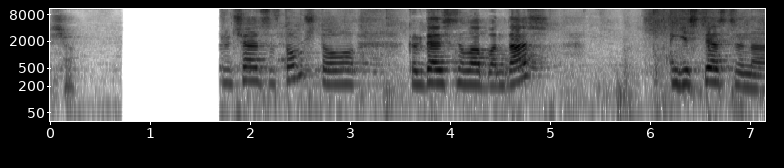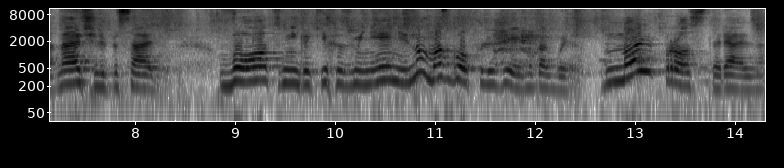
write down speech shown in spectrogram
сейчас. Заключается в том, что когда я сняла бандаж, естественно, начали писать, вот, никаких изменений, ну, мозгов у людей, ну, как бы, ноль просто, реально.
